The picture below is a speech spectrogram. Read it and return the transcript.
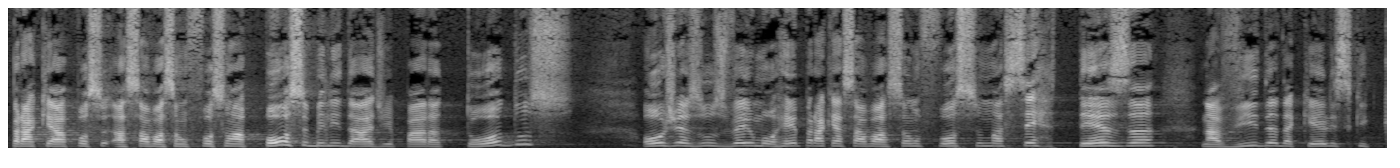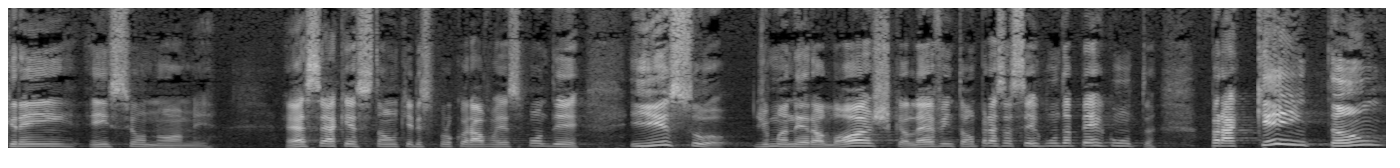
para que a, a salvação fosse uma possibilidade para todos, ou Jesus veio morrer para que a salvação fosse uma certeza na vida daqueles que creem em seu nome? Essa é a questão que eles procuravam responder. E isso, de maneira lógica, leva então para essa segunda pergunta: para quem então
